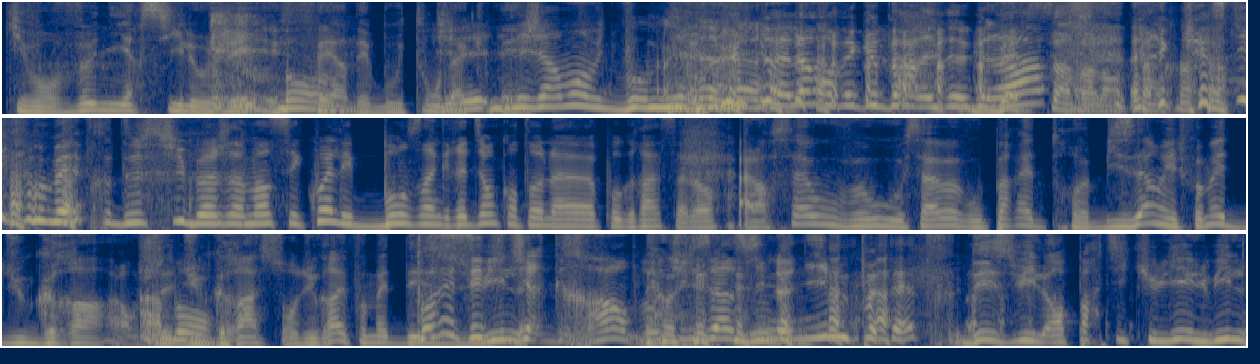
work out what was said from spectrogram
qui vont venir s'y loger et Bon, faire des boutons J'ai d'acné. légèrement envie de vomir. Alors, on fait que parler de gras. Qu'est-ce qu'il faut mettre dessus, Benjamin? C'est quoi les bons ingrédients quand on a la peau grasse alors? Alors ça, vous- ça va vous paraître bizarre, mais il faut mettre du gras. Alors Ah bon du gras sur du gras, il faut mettre des arrêter de huiles. dire gras, on peut utiliser un synonyme peut-être. des huiles, en particulier l'huile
